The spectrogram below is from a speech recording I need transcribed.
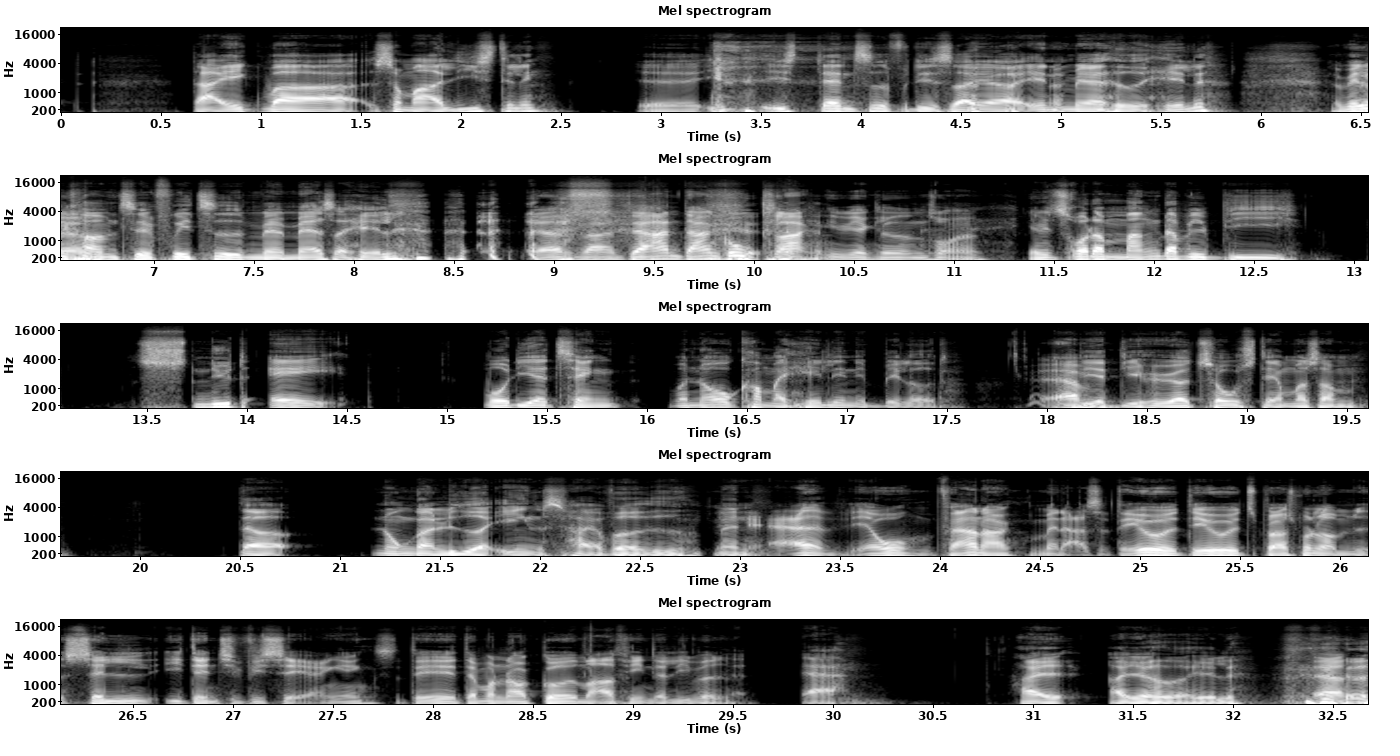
der ikke var så meget ligestilling øh, i, i den tid, fordi så jeg endt med at hedde Helle. Velkommen ja. til fritid med masser af Helle. Ja, der, der, er en, der er en god klang i virkeligheden, tror jeg. Jeg tror, der er mange, der vil blive snydt af, hvor de har tænkt, hvornår kommer Helle ind i billedet? Ja, Fordi at de hører to stemmer, som der nogle gange lyder ens, har jeg fået at vide. Men Ja, jo, fair nok. Men altså, det er jo, det er jo et spørgsmål om selvidentificering, ikke? Så det, det var nok gået meget fint alligevel. ja. Hej, hej, jeg hedder Helle. Ja.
